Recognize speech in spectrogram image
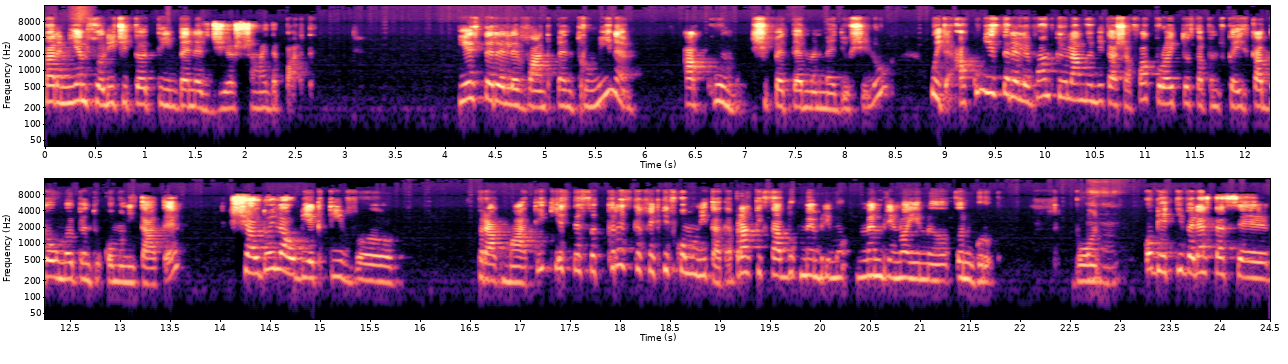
care mie îmi solicită timp, energie și așa mai departe. Este relevant pentru mine acum și pe termen mediu și lung? Uite, acum este relevant că eu l-am gândit așa, fac proiectul ăsta pentru că e cadoul meu pentru comunitate și al doilea obiectiv uh, pragmatic este să cresc efectiv comunitatea, practic să aduc membrii, membrii noi în, în grup. Bun. Mm-hmm. Obiectivele astea se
